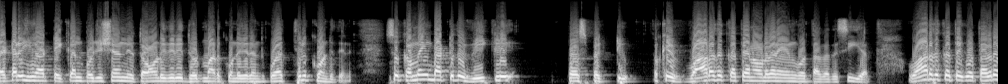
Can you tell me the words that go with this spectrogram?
better you have taken position ನೀವು ತಗೊಂಡಿದ್ದೀರಿ, ದುಡ್ಡು ಮಾಡ್ಕೊಂಡಿದ್ದೀರಿ ಅಂತ ಕೂಡ ತಿಳ್ಕೊಂಡಿದ್ದೀನಿ. So coming back to the weekly perspective okay ವಾರದ ಕತೆ ನೋಡಿದ್ರೆ ಏನ್ ಗೊತ್ತಾಗುತ್ತೆ? ಸಿ ವಾರದ ಕತೆ ಗೊತ್ತಾದ್ರೆ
